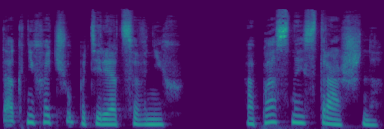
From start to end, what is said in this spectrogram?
Так не хочу потеряться в них. Опасно и страшно.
